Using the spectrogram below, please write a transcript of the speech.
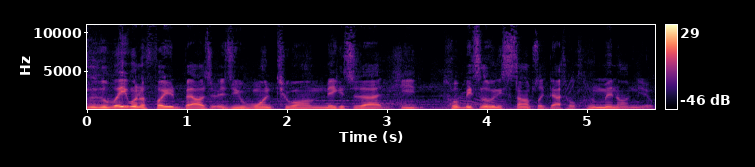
Basically, the way you want to fight Bowser is you want to um make it so that he, so basically when he stomps like that, he'll home in on you.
